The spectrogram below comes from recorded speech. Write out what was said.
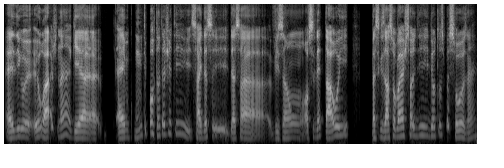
é, digo, eu acho, né, que é, é muito importante a gente sair desse, dessa visão ocidental e pesquisar sobre a história de, de outras pessoas, né?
